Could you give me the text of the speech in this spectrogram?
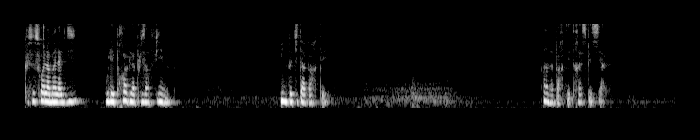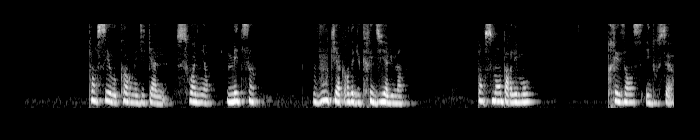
que ce soit la maladie ou l'épreuve la plus infime. Une petite aparté. Un aparté très spécial. Pensez au corps médical, soignant, médecin, vous qui accordez du crédit à l'humain. Pansement par les mots, présence et douceur.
